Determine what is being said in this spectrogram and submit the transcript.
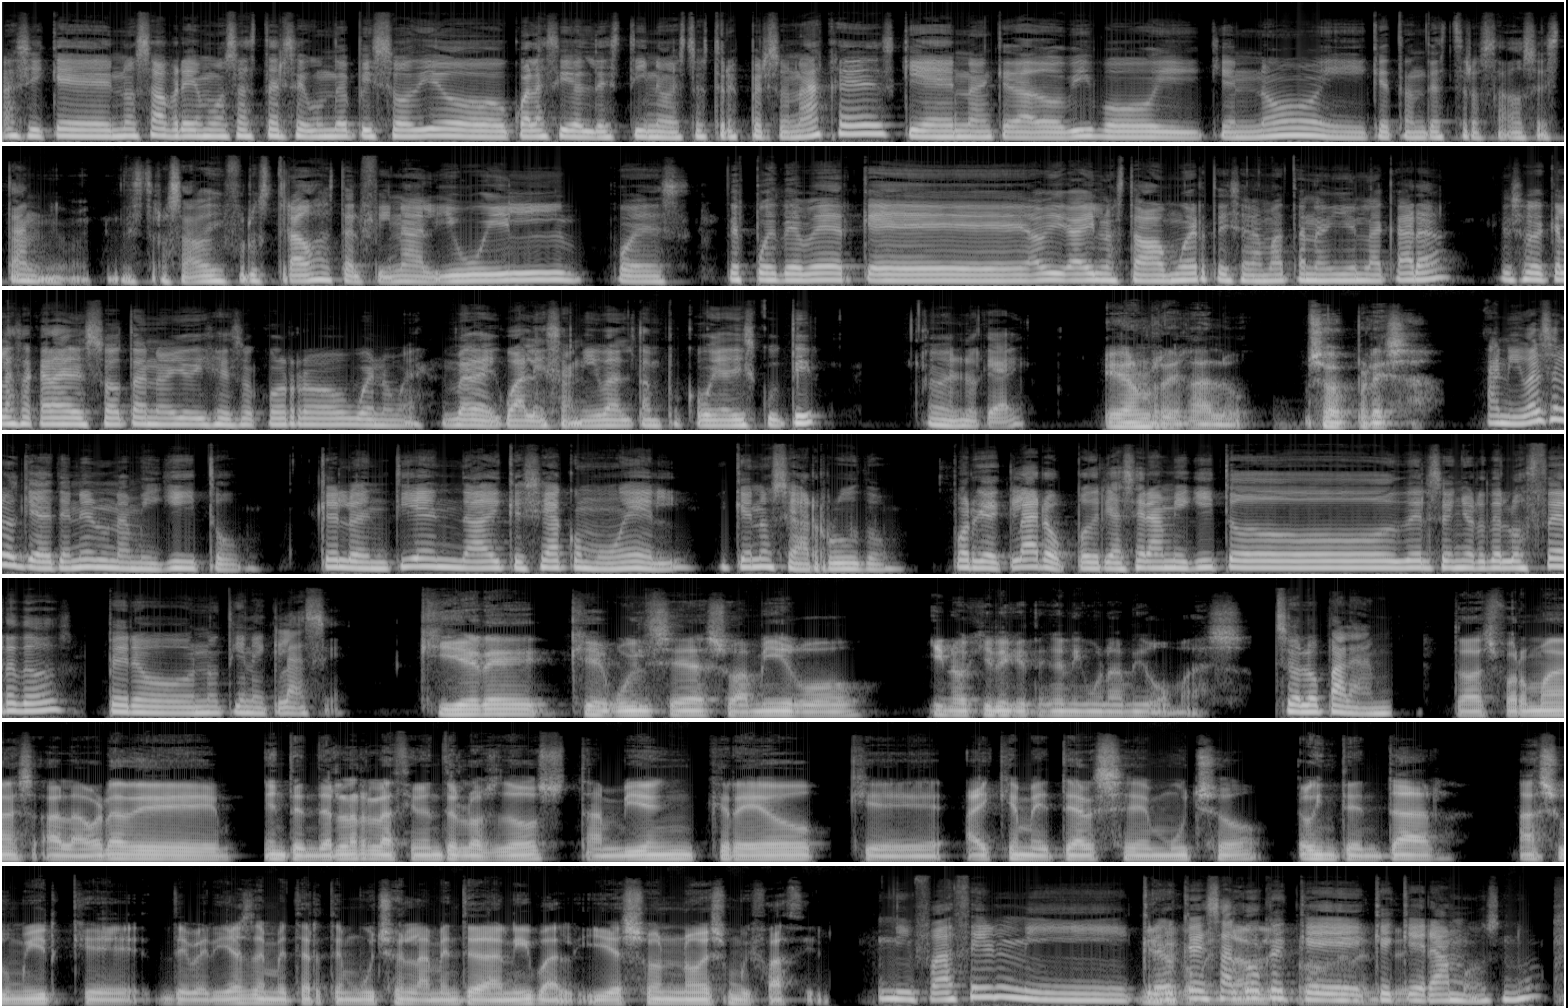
Así que no sabremos hasta el segundo episodio cuál ha sido el destino de estos tres personajes, quién ha quedado vivo y quién no, y qué tan destrozados están, destrozados y frustrados hasta el final. Y Will, pues después de ver que Abigail no estaba muerta y se la matan ahí en la cara, eso de que la sacara del sótano, yo dije, socorro, bueno, me, me da igual, es Aníbal, tampoco voy a discutir. No es lo que hay. Era un regalo. Sorpresa. Aníbal se lo quiere tener un amiguito, que lo entienda y que sea como él, y que no sea rudo. Porque claro, podría ser amiguito del señor de los cerdos, pero no tiene clase. Quiere que Will sea su amigo y no quiere que tenga ningún amigo más. Solo para mí. De todas formas, a la hora de entender la relación entre los dos, también creo que hay que meterse mucho o intentar asumir que deberías de meterte mucho en la mente de Aníbal y eso no es muy fácil. Ni fácil ni creo que es algo que, que- que queramos, ¿no?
